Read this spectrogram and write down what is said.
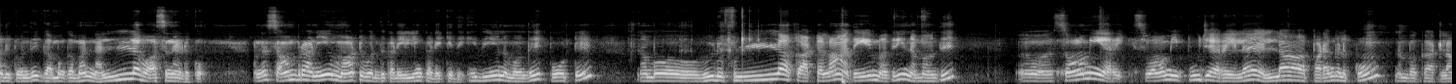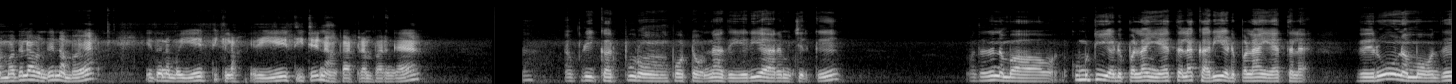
அதுக்கு வந்து கம நல்ல வாசனை எடுக்கும். ஆனால் சாம்பிராணியும் மாட்டு மருந்து கடையிலையும் கிடைக்கிது. இதையும் நம்ம வந்து போட்டு நம்ம வீடு ஃபுல்லாக காட்டலாம். அதே மாதிரி நம்ம வந்து சுவாமி அறை சுவாமி பூஜை அறையில் எல்லா படங்களுக்கும் நம்ம காட்டலாம். முதல்ல வந்து நம்ம இதை நம்ம ஏற்றிக்கலாம் இதை ஏற்றிட்டு நான் காட்டுறேன் பாருங்கள் அப்படி கற்பூரம் போட்டோன்னே அது எரிய ஆரம்பிச்சிருக்கு. அதாவது நம்ம குமுட்டி அடுப்பெல்லாம் ஏற்றலை கறி அடுப்பெல்லாம் ஏற்றலை வெறும் நம்ம வந்து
